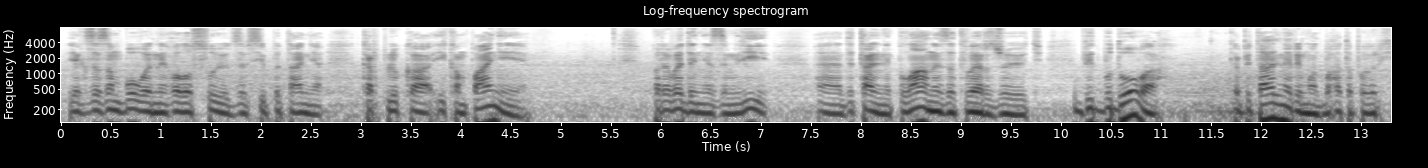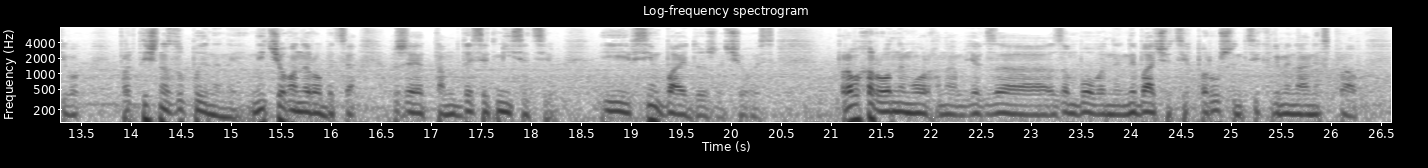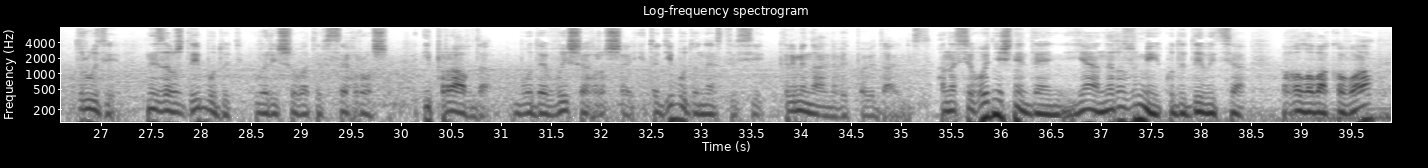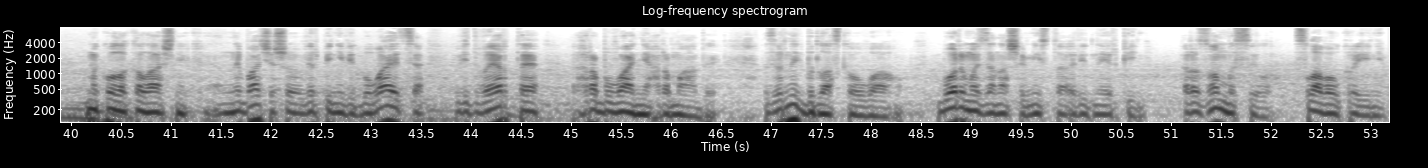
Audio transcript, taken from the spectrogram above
Як зазамбовані голосують за всі питання Карплюка і компанії, переведення землі, е, детальні плани затверджують. Відбудова, капітальний ремонт багатоповерхівок практично зупинений. Нічого не робиться вже там 10 місяців. І всім байдуже чогось. Правоохоронним органам, як зазамбовані, не бачать цих порушень, цих кримінальних справ. Друзі, не завжди будуть вирішувати все гроші. І правда буде вище грошей, і тоді буду нести всі кримінальну відповідальність. А на сьогоднішній день я не розумію, куди дивиться голова кова Микола Калашнік. Не бачить, що в Ірпіні відбувається відверте грабування громади. Зверніть, будь ласка, увагу. Боремось за наше місто рідний Ірпінь. Разом ми сила. Слава Україні!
